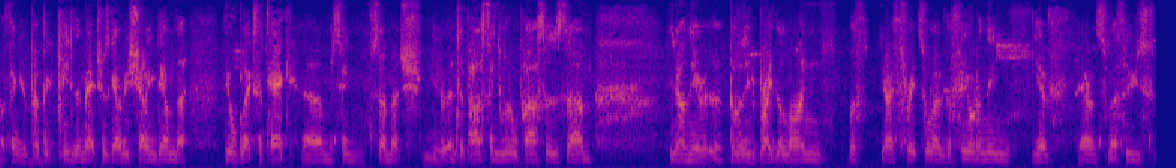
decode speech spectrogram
I think a big key to the match is going to be shutting down the the All Blacks attack. Um, we've seen so much, you know, interpassing, little passes, um, you know, and their ability to break the line with, you know, threats all over the field. And then you have Aaron Smith, who's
